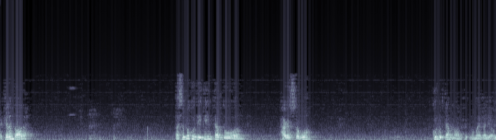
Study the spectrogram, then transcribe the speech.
الكلام ده واضح؟ اسيب لكم دقيقتين تاخدوا حاجة تشربوها. كله بتمنه على فكرة ما غالي قوي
